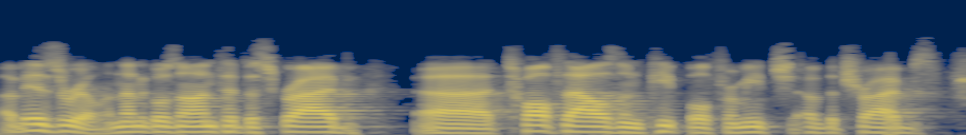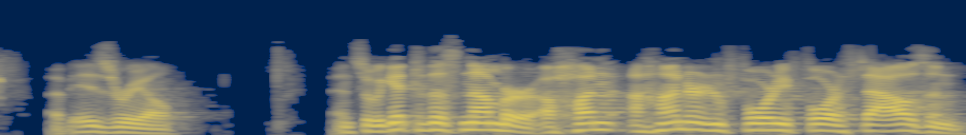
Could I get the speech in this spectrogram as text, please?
of Israel. And then it goes on to describe uh, 12,000 people from each of the tribes of Israel. And so we get to this number 144,000.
